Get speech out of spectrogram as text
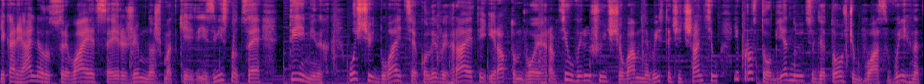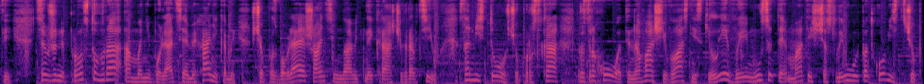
яка реально розриває цей режим на шматки. І звісно, це тимінг. Ось що відбувається, коли ви граєте, і раптом двоє гравців вирішують, що вам не вистачить шансів, і просто об'єднуються для того, щоб вас вигнати. Це вже не просто гра, а маніпуляція механіками, що позбавляє шансів навіть найкращих гравців. Замість того, щоб розка... розраховувати на ваші власні скіли, ви мусите мати щасливу випадковість, щоб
